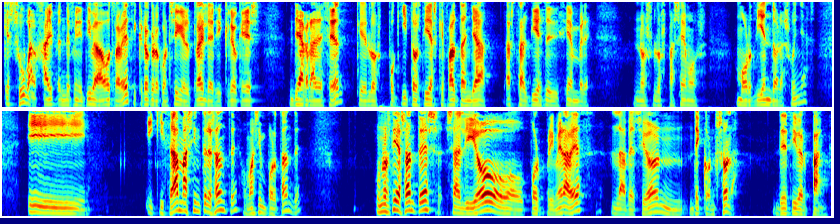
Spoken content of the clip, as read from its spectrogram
que suba el hype en definitiva otra vez y creo que lo consigue el tráiler y creo que es de agradecer que los poquitos días que faltan ya hasta el 10 de diciembre nos los pasemos mordiendo las uñas y y quizá más interesante o más importante, unos días antes salió por primera vez la versión de consola de Cyberpunk.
